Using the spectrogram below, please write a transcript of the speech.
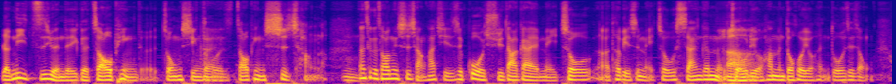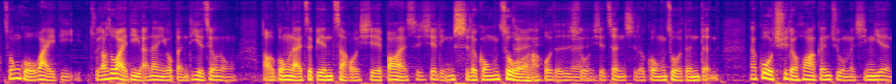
人力资源的一个招聘的中心对。或者招聘市场了。嗯。那这个招聘市场，它其实是过去大概每周呃，特别是每周三跟每周六，啊。他们都会有很多这种中国外地，主要是外地啦，但有本地的这种劳工来这边找一些，包含是一些临时的工作啊，或者是说一些正职的工作等等。那过去的话，根据我们经验，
